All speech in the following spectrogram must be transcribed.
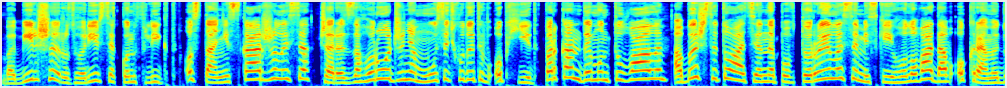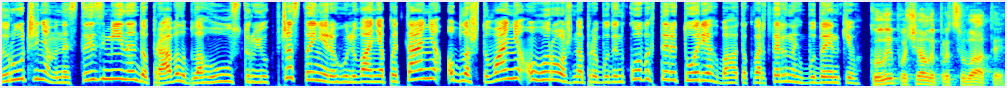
Ба більше розгорівся конфлікт. Останні скаржилися, через загородження мусять ходити в обхід. Паркан демонтували. Аби ж ситуація не повторилася, міський голова дав окреме доручення внести зміни до правил благоустрою в частині регулювання питання облаштування огорож на прибудинкових територіях багатоквартирних будинків. Коли почали працювати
